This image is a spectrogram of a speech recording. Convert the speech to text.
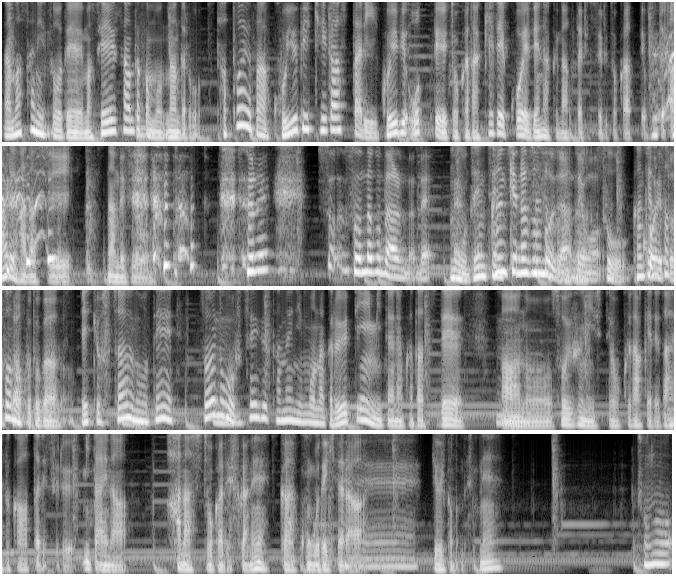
まさにそうで、まあ、声優さんとかもなんだろう、例えば小指怪我したり、小指折ってるとかだけで声出なくなったりするとかって、本当にある話 なんですよ。それそそんなことあるんだね。もう全然関係なさそうじゃんでも。そう、関係なさそうなことが影響しちゃうので、そういうのを防ぐためにも、なんかルーティーンみたいな形で、うん。あの、そういう風にしておくだけでだいぶ変わったりするみたいな話とかですかね、が今後できたらへ良いかもですね。ーその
